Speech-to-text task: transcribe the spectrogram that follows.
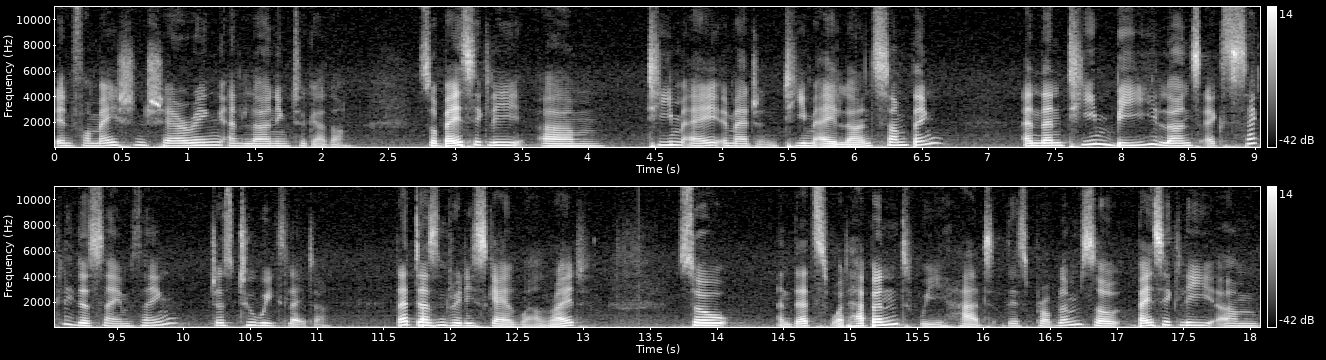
information sharing and learning together. So basically, um, Team A, imagine, Team A learns something, and then Team B learns exactly the same thing just two weeks later. That doesn't really scale well, right? So and that's what happened. We had this problem. So basically, um,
